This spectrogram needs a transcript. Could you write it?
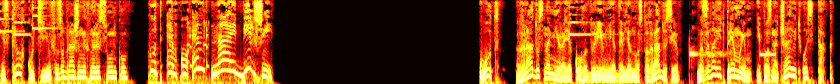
із трьох кутів, зображених на рисунку, Кут МОН найбільший. кут, градусна міра якого дорівнює 90 градусів, називають прямим і позначають ось так.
